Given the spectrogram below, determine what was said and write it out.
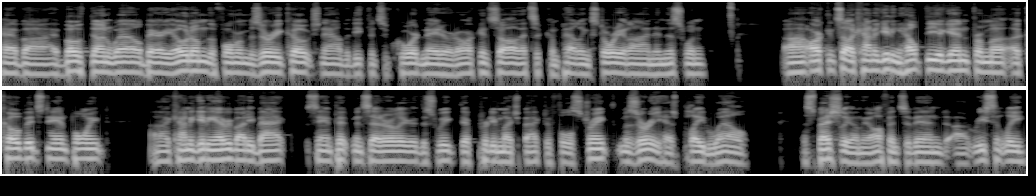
have uh, have both done well. Barry Odom, the former Missouri coach, now the defensive coordinator at Arkansas. That's a compelling storyline in this one. Uh, Arkansas kind of getting healthy again from a, a COVID standpoint, uh, kind of getting everybody back. Sam Pittman said earlier this week they're pretty much back to full strength. Missouri has played well, especially on the offensive end uh, recently.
